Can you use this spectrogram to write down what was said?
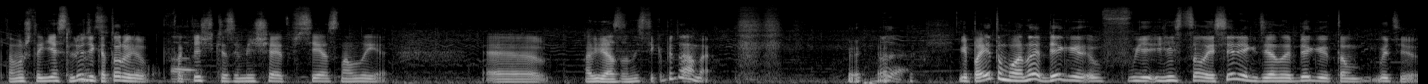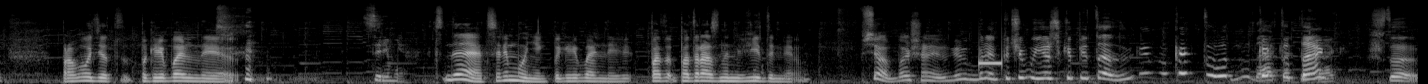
Потому что есть люди, типа которые того. А- фактически замещают все основные э, обязанности капитана. Ну да. И поэтому она бегает... Есть целая серия, где она бегает, там, эти... Проводит погребальные... Церемония. Да, церемонии погребальные под, под разными видами. Все, больше... Блядь, почему я же капитан? Ну, как-то вот... Ну да, как-то как-то так. Что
